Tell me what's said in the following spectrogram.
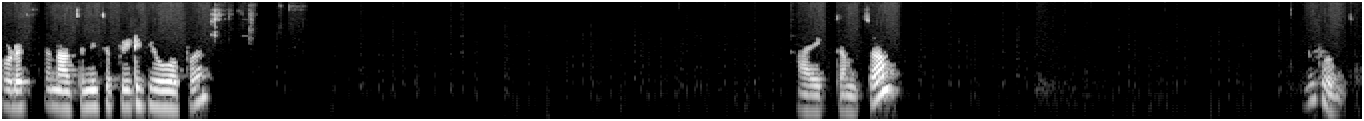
थोडंसं नाचणीचं पीठ घेऊ आपण. हा एक चमचा. दोन चमचा.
